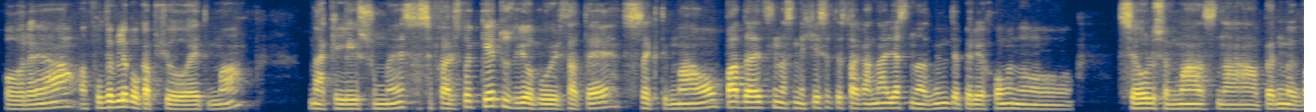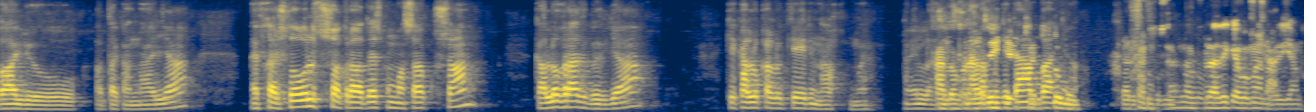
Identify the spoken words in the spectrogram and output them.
Ωραία. Αφού δεν βλέπω κάποιο αίτημα να κλείσουμε, σας ευχαριστώ και τους δύο που ήρθατε. Σας εκτιμάω. Πάντα έτσι να συνεχίσετε στα κανάλια, να δίνετε περιεχόμενο σε όλους εμάς, να παίρνουμε value από τα κανάλια. Ευχαριστώ όλους τους ακροατές που μας άκουσαν. Καλό βράδυ, παιδιά. Και καλό καλοκαίρι να έχουμε. Έλα, καλό βράδυ και Ευχαριστώ πολύ. Καλό βράδυ και από μένα, παιδιά.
